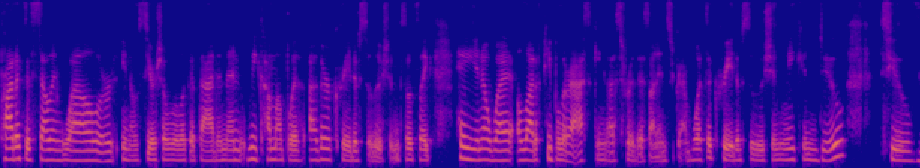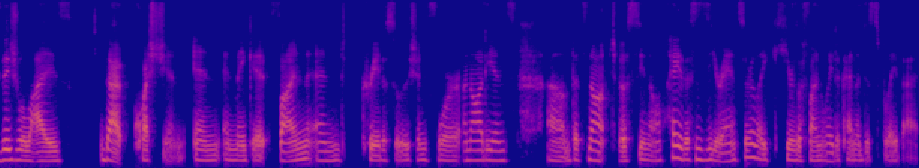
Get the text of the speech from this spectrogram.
product is selling well or you know Saoirse will look at that and then we come up with other creative solutions. So it's like hey you know what? A lot of people are asking us for this on Instagram. What's a creative solution we can do to visualize that question and and make it fun and create a solution for an audience um, that's not just you know hey this is your answer. Like here's a fun way to kind of display that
